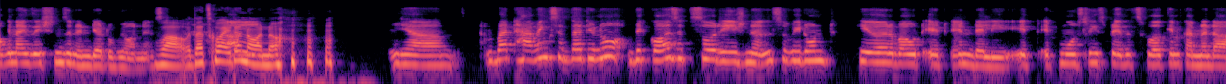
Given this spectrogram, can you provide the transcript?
organizations in India, to be honest. Wow, that's quite an Um, honor. Yeah. but having said that, you know, because it's so regional, so we don't hear about it in Delhi. It it mostly spreads its work in Kannada,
